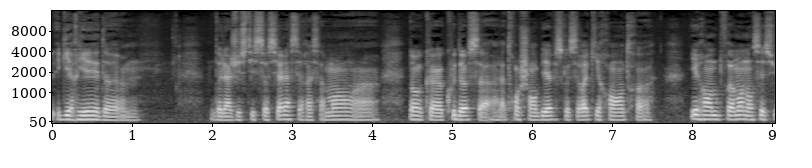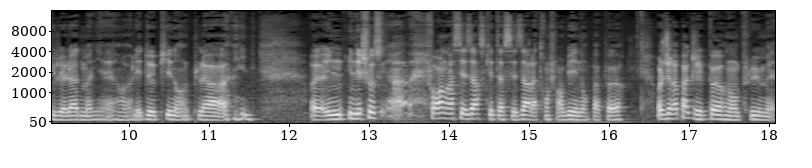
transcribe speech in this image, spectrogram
les guerriers de de la justice sociale assez récemment. Hein. Donc euh, kudos à la tronche en biais parce que c'est vrai qu'il rentre, euh, il rentre vraiment dans ces sujets-là de manière euh, les deux pieds dans le plat. une, des choses, il ah, faut rendre à César ce qui est à César, la tronche en biais, ils n'ont pas peur. Moi, je dirais pas que j'ai peur non plus, mais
